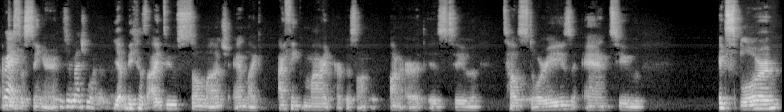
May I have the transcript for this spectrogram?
I'm just a singer. Because you're much more than that. Yeah, because I do so much, and like I think my purpose on on Earth is to tell stories and to explore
